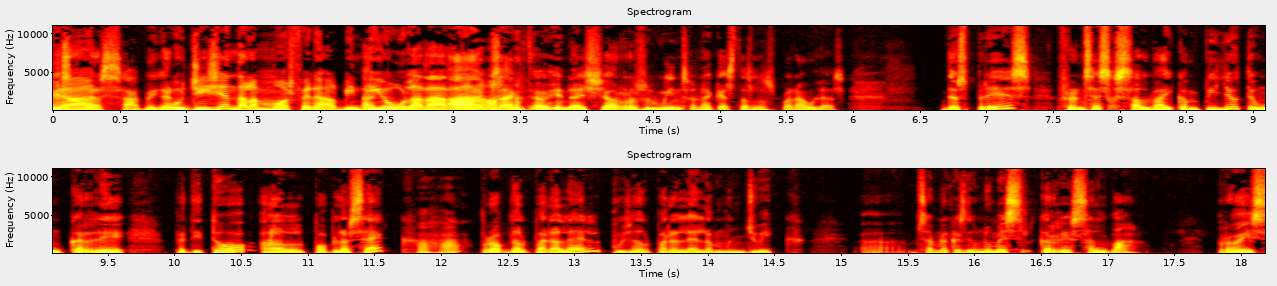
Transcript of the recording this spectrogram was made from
que, que sàpiguen... oxigen de l'atmosfera, el 21, la dada, ah, no? Exactament, això. Resumint, són aquestes les paraules. Després, Francesc Salvà i Campillo té un carrer petitó al Poble Sec, Uh -huh. prop del Paral·lel, puja del Paral·lel a Montjuïc. Uh, em sembla que es diu només carrer Salvà, però és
